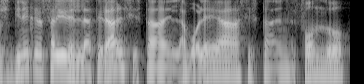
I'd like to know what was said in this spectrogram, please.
si tiene que salir en lateral, si está en la volea, si está en el fondo,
